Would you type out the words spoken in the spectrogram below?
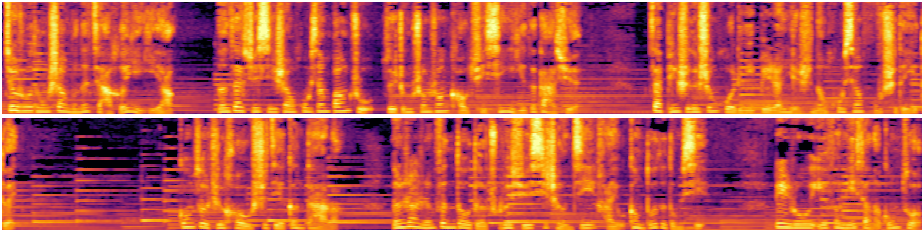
就如同上文的甲和乙一样，能在学习上互相帮助，最终双双考取心仪的大学。在平时的生活里，必然也是能互相扶持的一对。工作之后，世界更大了，能让人奋斗的，除了学习成绩，还有更多的东西。例如一份理想的工作，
